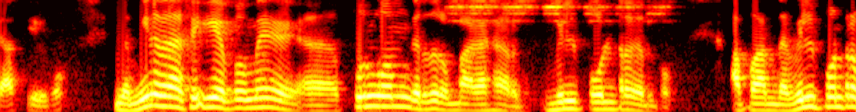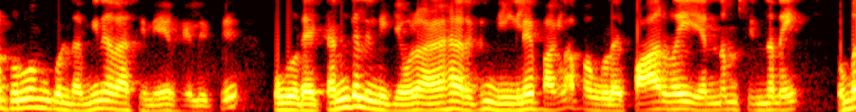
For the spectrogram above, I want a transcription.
ஜாஸ்தி இருக்கும். இந்த மீனராசிக்கு எப்பவுமே புருவம்ங்கிறது ரொம்ப அழகா இருக்கும். வில் போன்ற இருக்கும். அப்போ அந்த வில் போன்ற புருவம் கொண்ட மீனராசி நேர்களுக்கு உங்களுடைய கண்கள் இன்னைக்கு எவ்வளோ அழகா இருக்குன்னு நீங்களே பார்க்கலாம். அப்போ உங்களுடைய பார்வை எண்ணம் சிந்தனை ரொம்ப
